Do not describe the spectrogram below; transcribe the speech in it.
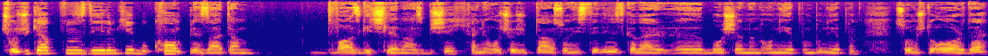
Çocuk yaptınız diyelim ki bu komple zaten vazgeçilemez bir şey. Hani o çocuktan sonra istediğiniz kadar e, boşanın, onu yapın, bunu yapın. Sonuçta orada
